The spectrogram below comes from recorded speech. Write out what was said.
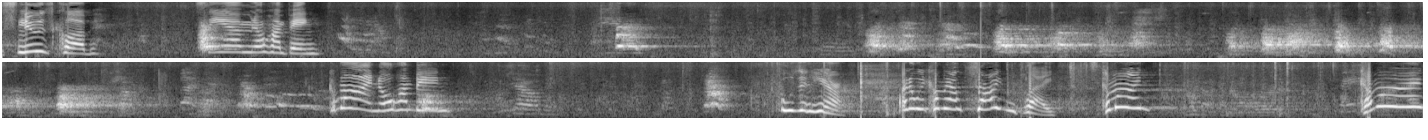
Snooze Club. Sam, no humping. Come humping. Who's in here? Why don't we come outside and play? Come on. Come on.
